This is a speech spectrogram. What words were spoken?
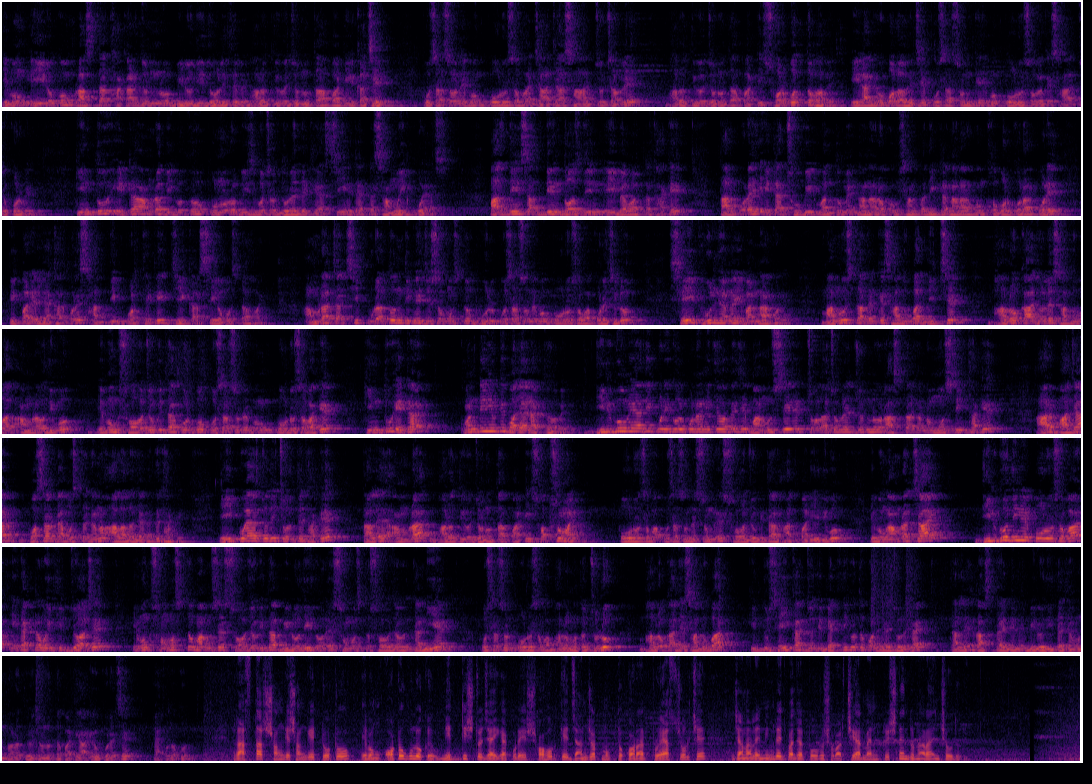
এবং এই রকম রাস্তা থাকার জন্য বিরোধী দল হিসেবে ভারতীয় জনতা পার্টির কাছে প্রশাসন এবং পৌরসভা যা যা সাহায্য চাবে ভারতীয় জনতা পার্টি সর্বোত্তভাবে। এর আগেও বলা হয়েছে প্রশাসনকে এবং পৌরসভাকে সাহায্য করবে। কিন্তু এটা আমরা বিগত পনেরো বিশ বছর ধরে দেখে আসছি, এটা একটা সাময়িক প্রয়াস। পাঁচ দিন, সাত দিন, দশ দিন এই ব্যাপারটা থাকে। তারপরে এটা ছবির মাধ্যমে নানা রকম সাংবাদিকরা নানা রকম খবর করার পরে পেপারে লেখার পরে সাত দিন পর থেকে যে কার সেই অবস্থা হয়। আমরা চাচ্ছি পুরাতন দিনে যে সমস্ত ভুল প্রশাসন এবং পৌরসভা করেছিল, সেই ভুল যেন এবার না করে। মানুষ তাদেরকে সাধুবাদ দিচ্ছেন, ভালো কাজ হলে সাধুবাদ আমরাও দিব এবং সহযোগিতা করব প্রশাসন এবং পৌরসভাকে, কিন্তু এটার কন্টিনিউটি বজায় রাখতে হবে। দীর্ঘমেয়াদী পরিকল্পনা নিতে হবে যে মানুষের চলাচলের জন্য রাস্তা যেন মসৃণ থাকে আর বাজার বসার ব্যবস্থা যেন আলাদা জায়গাতে থাকে। এই প্রয়াস যদি চলতে থাকে, তাহলে আমরা ভারতীয় জনতা পার্টি সবসময় পৌরসভা প্রশাসনের সঙ্গে সহযোগিতার হাত বাড়িয়ে দিব এবং আমরা চাই দীর্ঘদিনের পৌরসভা এর একটা ঐতিহ্য আছে এবং সমস্ত মানুষের সহযোগিতা, বিরোধী দলের সমস্ত সহযোগিতা নিয়ে প্রশাসন পৌরসভা ভালো মতো চলুক। ভালো কাজে সাধুবাদ কিন্তু সেই কাজ যদি ব্যক্তিগত পর্যায়ে চলে যায় তাহলে রাস্তায় নেমে বিরোধিতা যেমন ভারতীয় জনতা পার্টি আগেও করেছে এখনও করবে। রাস্তার সঙ্গে সঙ্গে টোটো এবং অটোগুলোকেও নির্দিষ্ট জায়গা করে শহরকে যানজটমুক্ত করার প্রয়াস চলছে জানালেন ইংরেজবাজার পৌরসভার চেয়ারম্যান কৃষ্ণেন্দু নারায়ণ চৌধুরী।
